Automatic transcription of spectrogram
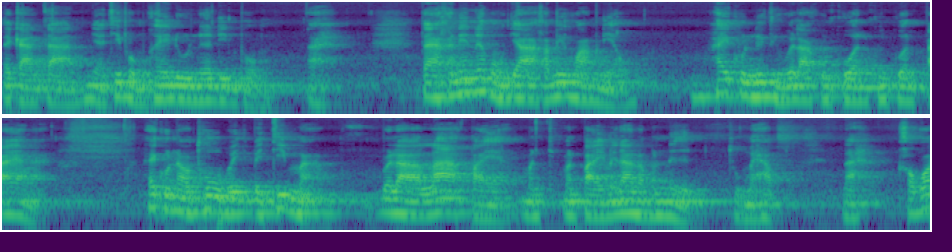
ในการจานอย่างที่ผมเคยดูเนื้อดินผมอะแต่ครั้นี้เนื้อผงยาเขามีความเหนียว ให้คุณนึกถึงเวลาคุณกวนคุณกวนแป้งอะ ให้คุณเอาทูบไปไปจิ้มอะเวลาลากไปอะมันมันไปไม่ได้แล้วมันหนืดถูกไหมครับ นะเขาก็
